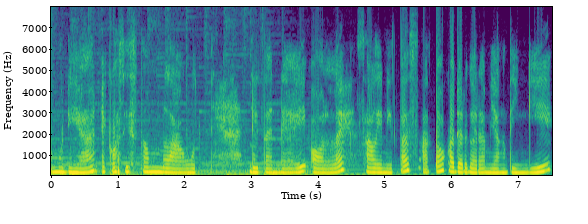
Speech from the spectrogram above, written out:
Kemudian ekosistem laut ditandai oleh salinitas atau kadar garam yang tinggi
